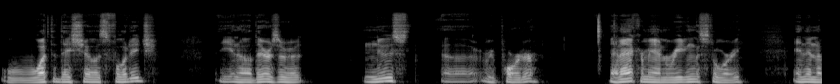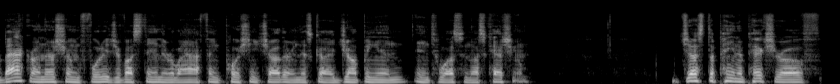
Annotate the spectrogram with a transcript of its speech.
what did they show as footage? You know, there's a news uh, reporter, an anchorman reading the story, and in the background they're showing footage of us standing there laughing, pushing each other, and this guy jumping in into us and us catching him. Just to paint a picture of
